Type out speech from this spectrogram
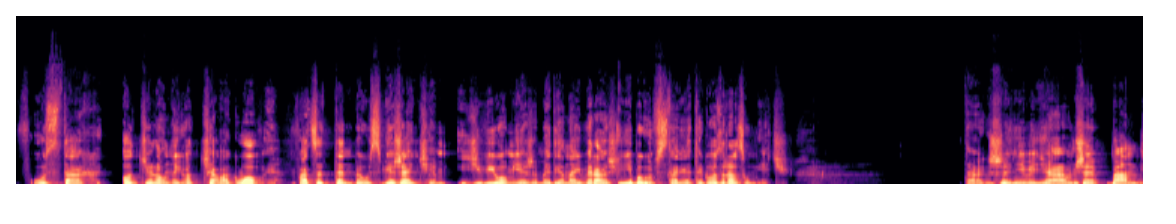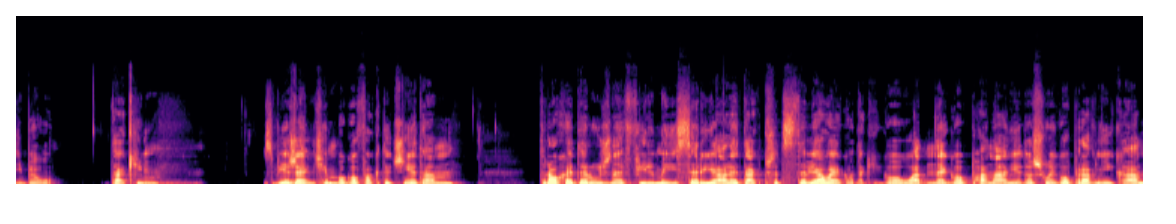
w ustach oddzielonej od ciała głowy. Facet ten był zwierzęciem i dziwiło mnie, że media najwyraźniej nie były w stanie tego zrozumieć. Także nie wiedziałem, że Bundy był takim zwierzęciem, bo go faktycznie tam trochę te różne filmy i seriale tak przedstawiały jako takiego ładnego pana, niedoszłego prawnika.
